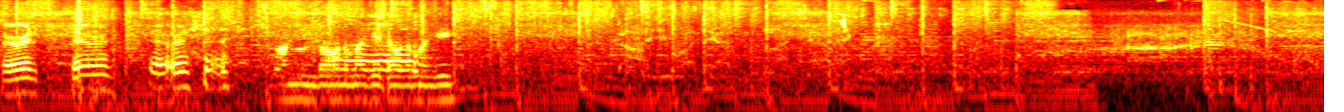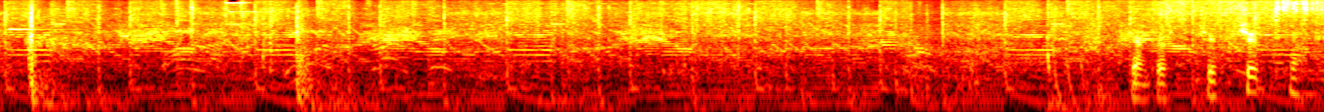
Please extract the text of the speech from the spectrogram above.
Aaron, Aaron, Aaron. Don't, don't, monkey, don't, monkey. Jump, jump, shoot, shoot. yeah.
